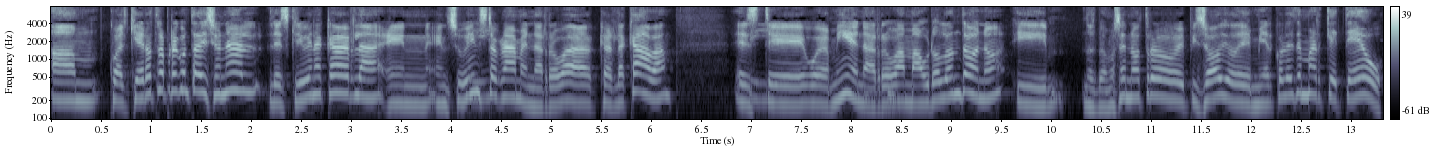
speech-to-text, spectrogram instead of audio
Um, cualquier otra pregunta adicional, le escriben a Carla en, en su Instagram, en arroba Carla Este, o a mí en arroba Mauro Londono, y nos vemos en otro episodio de miércoles de marqueteo.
